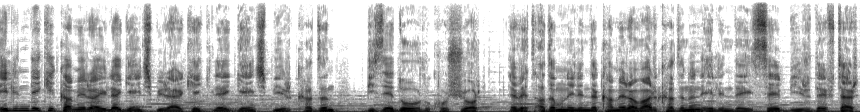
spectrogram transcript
Elindeki kamerayla genç bir erkekle genç bir kadın bize doğru koşuyor. Evet adamın elinde kamera var, kadının elinde ise bir defter.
